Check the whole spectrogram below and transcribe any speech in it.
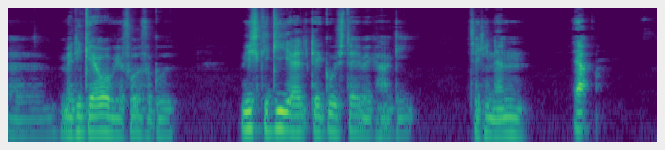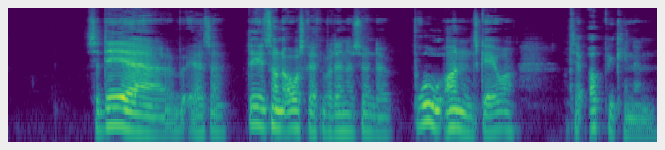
øh, med de gaver, vi har fået fra Gud. Vi skal give alt det, Gud stadigvæk har at give til hinanden. Ja. Så det er, altså, det er sådan overskriften for den her søndag. Brug åndens gaver til at opbygge hinanden.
